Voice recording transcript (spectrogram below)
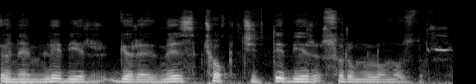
önemli bir görevimiz, çok ciddi bir sorumluluğumuzdur.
